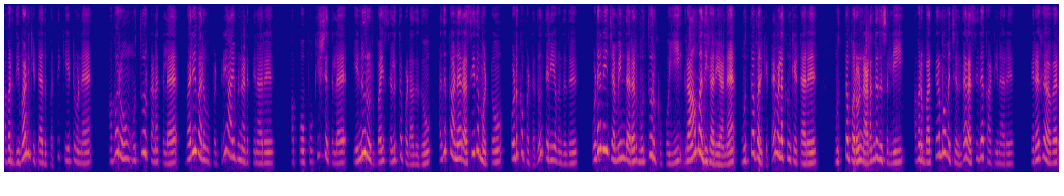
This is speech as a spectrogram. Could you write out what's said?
அவர் திவான் கிட்ட அதை பத்தி கேட்டோன்னே அவரும் முத்தூர் கணக்குல வரி வரவு பற்றி ஆய்வு நடத்தினாரு. அப்போ பொக்கிஷத்துல எண்ணூறு ரூபாய் செலுத்தப்படாததும் அதுக்கான ரசீது மட்டும் கொடுக்கப்பட்டதும் தெரிய வந்தது. உடனே ஜமீன்தாரர் முத்தூருக்கு போய் கிராம அதிகாரியான முத்தப்பர் கிட்ட விளக்கம் கேட்டாரு. முத்தப்பரும் நடந்தது சொல்லி அவர் பத்திரமா வச்சிருந்த ரசீதை காட்டினாரு. பிறகு அவர்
